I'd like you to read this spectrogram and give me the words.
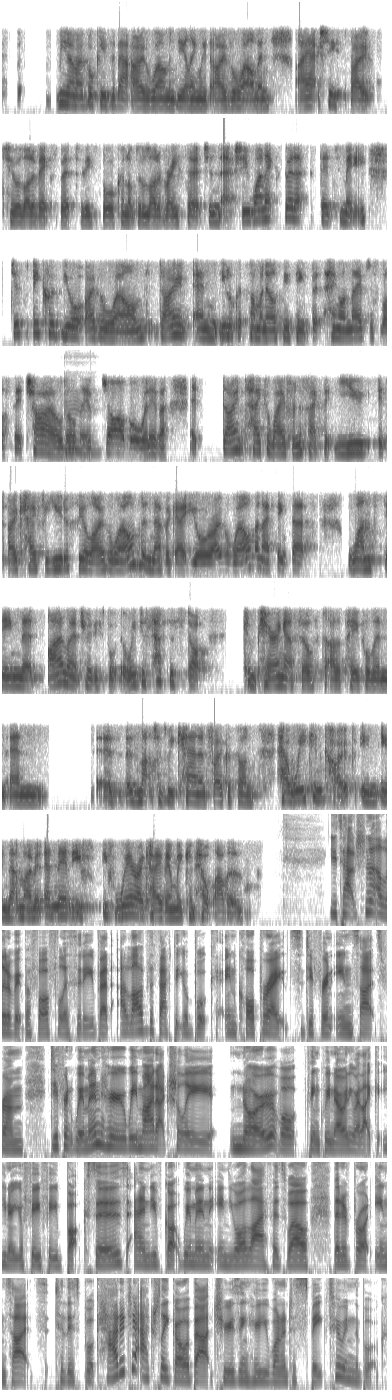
you know, my book is about overwhelm and dealing with overwhelm. And I actually spoke to a lot of experts for this book and looked at a lot of research. And actually, one expert said to me, just because you're overwhelmed, don't, and you look at someone else and you think, but hang on, they've just lost their child or mm. their job or whatever. It, don't take away from the fact that you it's okay for you to feel overwhelmed and navigate your overwhelm and I think that's one thing that I learned through this book that we just have to stop comparing ourselves to other people and, and as, as, much as we can and focus on how we can cope in, in that moment. And then if, if we're okay, then we can help others. You touched on it a little bit before, Felicity, but I love the fact that your book incorporates different insights from different women who we might actually know, well, think we know anyway, like, you know, your Fifi Boxes, and you've got women in your life as well that have brought insights to this book. How did you actually go about choosing who you wanted to speak to in the book?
